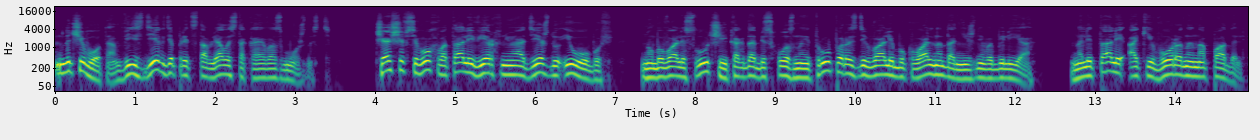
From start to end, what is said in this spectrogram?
Да чего там, везде, где представлялась такая возможность. Чаще всего хватали верхнюю одежду и обувь, но бывали случаи, когда бесхозные трупы раздевали буквально до нижнего белья. Налетали аки-вороны на падаль.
